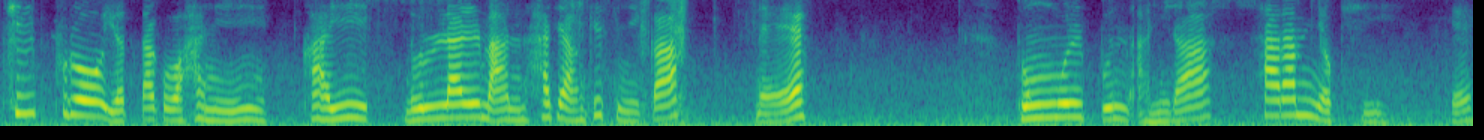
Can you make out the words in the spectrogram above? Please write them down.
7%였다고 하니 가히 놀랄만 하지 않겠습니까? 네. 동물뿐 아니라 사람 역시 예,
